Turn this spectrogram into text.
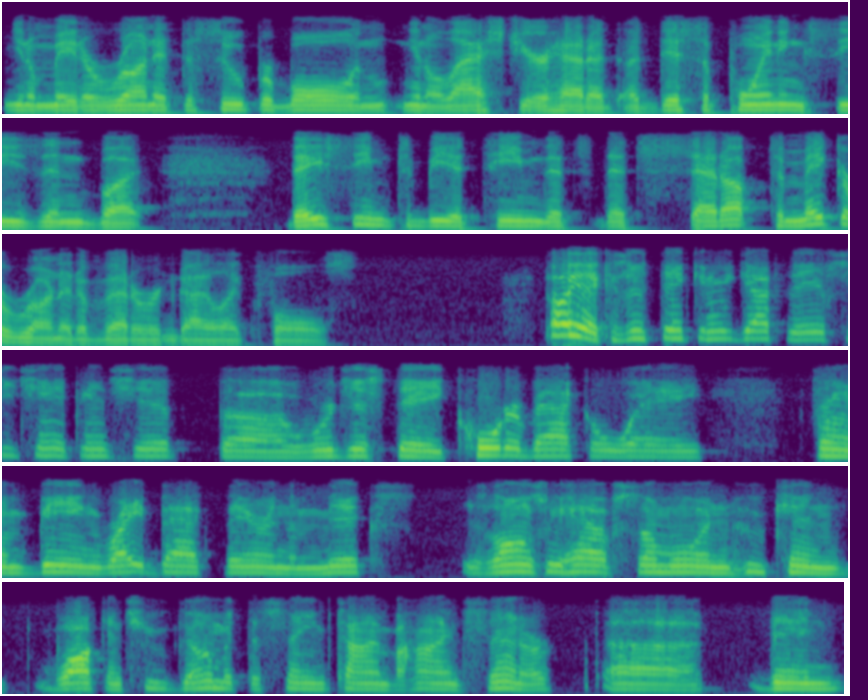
you know made a run at the Super Bowl and you know last year had a, a disappointing season, but they seem to be a team that's that's set up to make a run at a veteran guy like Foles. Oh yeah, because they're thinking we got the AFC Championship. Uh, we're just a quarterback away from being right back there in the mix. As long as we have someone who can walk and chew gum at the same time behind center, uh, then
